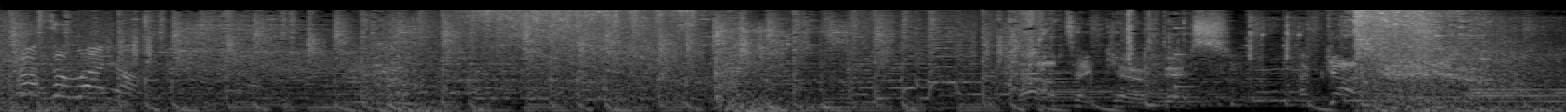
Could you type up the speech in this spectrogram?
Attack the layer! I'll take care of this. I've got this.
